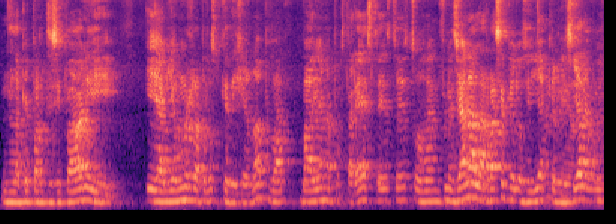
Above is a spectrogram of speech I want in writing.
en la que participaban y, y había unos raperos que dijeron, no, pues va- vayan a apostar esto, esto, esto, o sea, influenciaban a la raza que lo seguía, que lo hicieran, güey.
